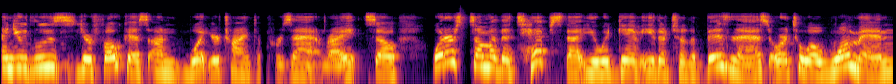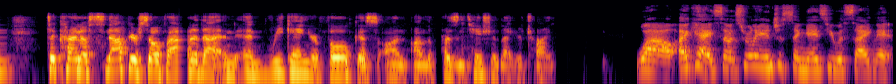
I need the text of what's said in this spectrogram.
and you lose your focus on what you're trying to present, right? So, what are some of the tips that you would give either to the business or to a woman to kind of snap yourself out of that and, and regain your focus on on the presentation that you're trying Wow. Okay. So it's really interesting as you were saying that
